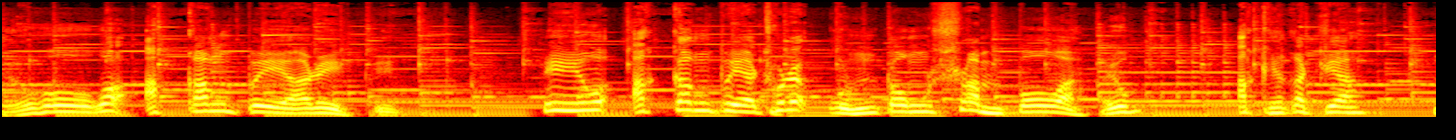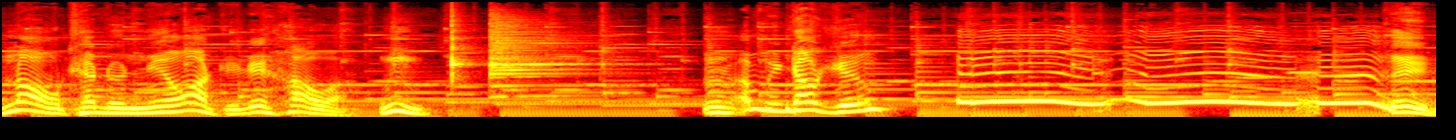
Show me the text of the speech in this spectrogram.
然后我阿公伯啊咧。哎呦，阿公伯啊出来运动散步啊！哎呦，阿行到这，哪有听到鸟仔在咧吼啊？嗯嗯，阿面头前，嗯嗯嗯，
